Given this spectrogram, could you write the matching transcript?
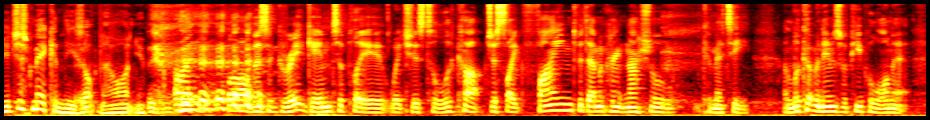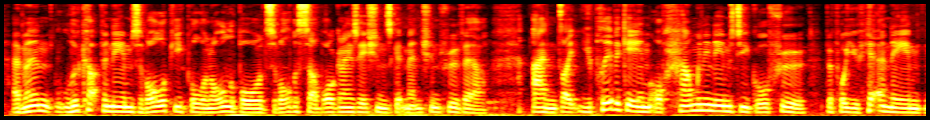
You're just making these up now, aren't you? I, well, there's a great game to play, which is to look up, just like find the Democratic National Committee and look up the names of the people on it, and then look up the names of all the people on all the boards of all the sub organizations get mentioned through there. And like you play the game of how many names do you go through before you hit a name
